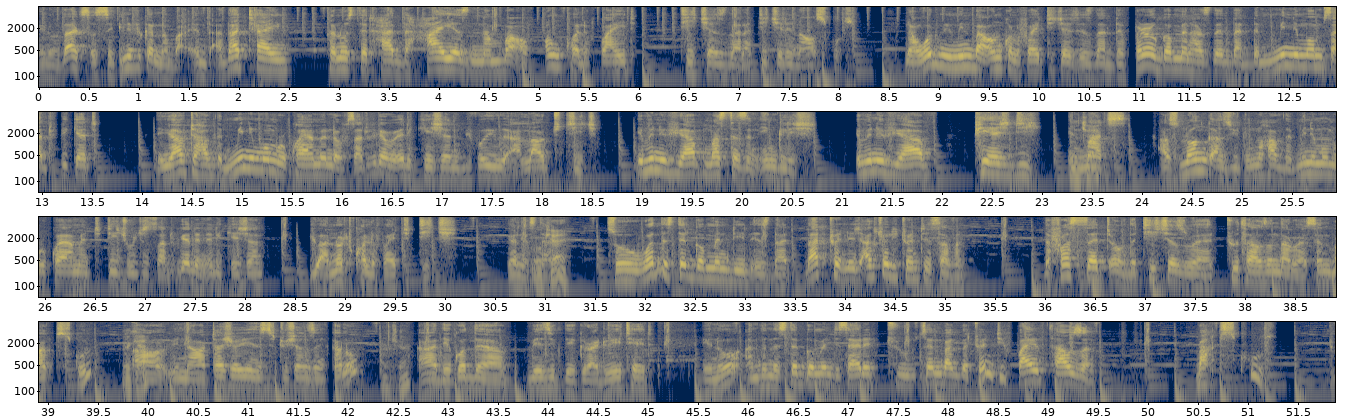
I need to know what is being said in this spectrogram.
You know, that's a significant number. And at that time, Kano State had the highest number of unqualified teachers that are teaching in our schools. Now, what we mean by unqualified teachers is that the federal government has said that the minimum certificate, you have to have the minimum requirement of certificate of education before you are allowed to teach. Even if you have masters in English, even if you have PhD in maths, as long as you do not have the minimum requirement to teach, which is certificate in education, you are not qualified to teach. You understand? Okay. So what the state government did is that that 20, actually 27. The first set of the teachers were 2,000 that were sent back to school Okay. uh, in our tertiary institutions in Kano. Okay. Uh, they got their basic, they graduated, you know, and then the state government decided to send back the 25,000 back to schools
